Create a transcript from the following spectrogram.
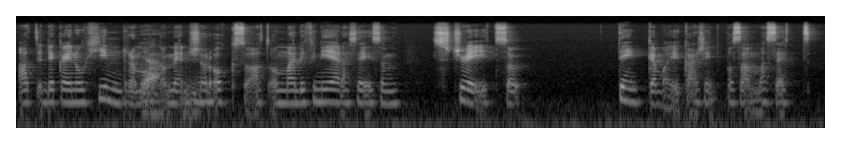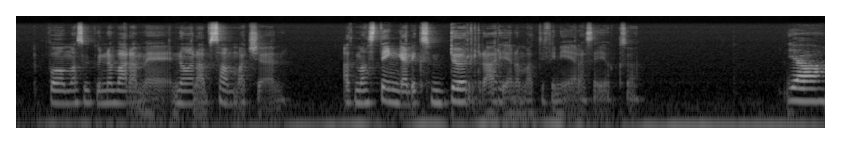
Att det kan ju nog hindra många Ja, människor mm. också, att om man definierar sig som straight så tänker man ju kanske inte på samma sätt på om man skulle kunna vara med någon av samma kön. Att man stänger liksom dörrar genom att definiera sig också. ja.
